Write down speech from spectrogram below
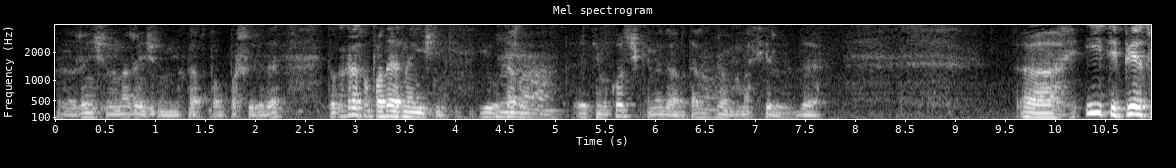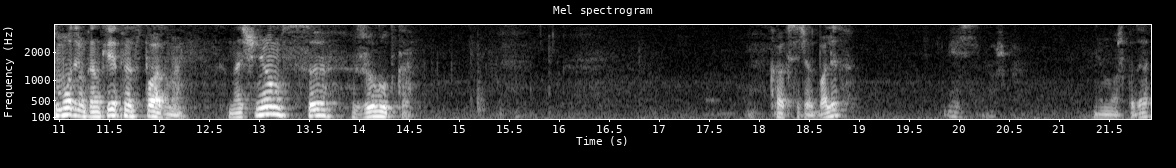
э, женщина на женщину, у них таз по- пошире, да, то как раз попадает на яичники. И вот так А. этими косточками, да, вот так прям массирует, да. Э, И теперь смотрим конкретные спазмы. Начнем с желудка. Как сейчас болит? Есть немножко. Немножко, да?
